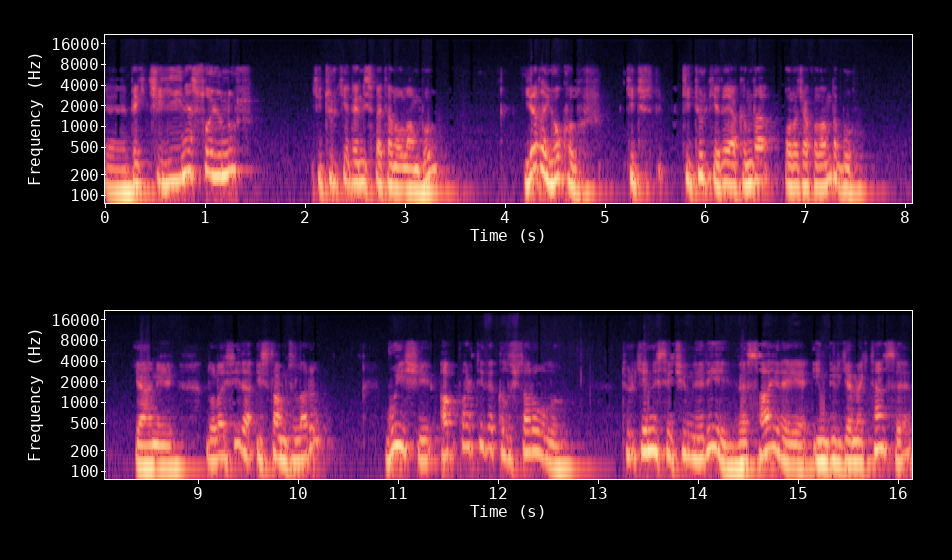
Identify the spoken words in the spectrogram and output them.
bekçiliğine soyunur ki Türkiye'de nispeten olan bu ya da yok olur ki, ki Türkiye'de yakında olacak olan da bu. Yani dolayısıyla İslamcıları bu işi AK Parti ve Kılıçdaroğlu Türkiye'nin seçimleri vesaireye indirgemektense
